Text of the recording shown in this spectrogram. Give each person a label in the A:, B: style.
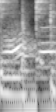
A: No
